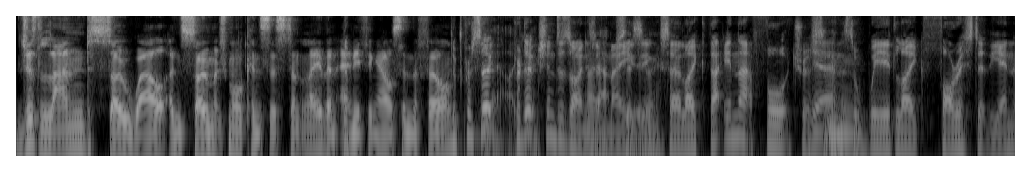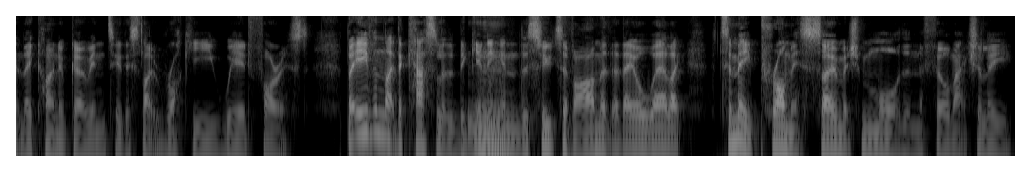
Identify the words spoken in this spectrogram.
just land so well and so much more consistently than anything else in the film. The produ- Yeah, I agree. production design is I amazing. So like that in that fortress, Yeah. and there's a weird like forest at the end that they kind of go into this like rocky weird forest. But even like the castle at the beginning mm. and the suits of armor that they all wear, like to me, promise so much more than the film actually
